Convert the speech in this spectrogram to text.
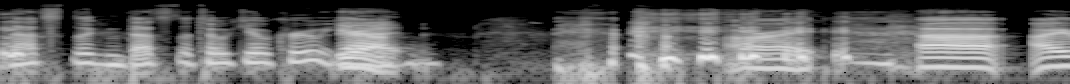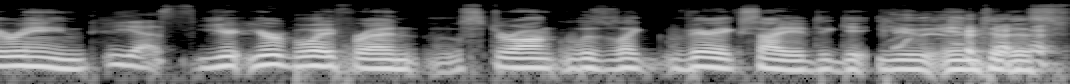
that's the that's the Tokyo crew. You're Yeah. right. All right, uh, Irene. yes. Your your boyfriend strong was like very excited to get you into this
